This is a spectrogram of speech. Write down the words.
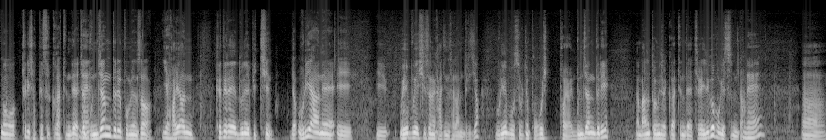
뭐 틀이 잡혔을 것 같은데 저 네. 문장들을 보면서 예. 과연 그들의 눈에 비친 우리 안에 이, 이 외부의 시선을 가진 사람들이죠. 우리의 모습을 좀 보고 싶어요. 문장들이 많은 도움이 될 것 같은데 제가 읽어보겠습니다. 네. 아,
